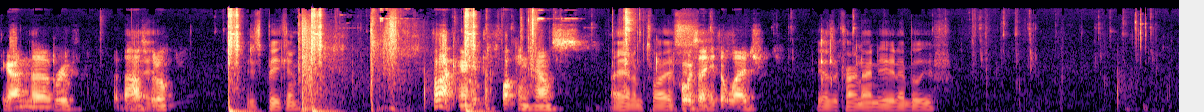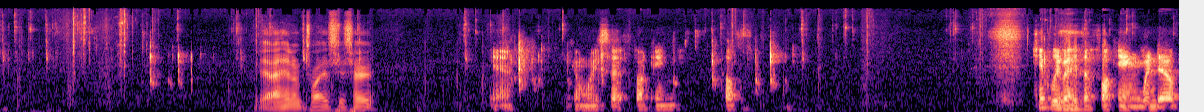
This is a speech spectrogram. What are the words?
The guy on the roof of the Right. hospital. He's peeking. Fuck, I hit the fucking house. I hit him twice. Of course I hit the ledge. He has a Kar98, I believe. Yeah, I hit him twice. He's hurt. Yeah. I think I'm waste that fucking health. Can't believe I hit the fucking window.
